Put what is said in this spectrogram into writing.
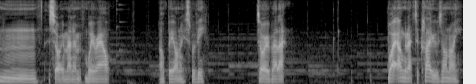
Hmm. Sorry, madam. We're out. I'll be honest with you. Sorry about that. Right, I'm to have to close, aren't I?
